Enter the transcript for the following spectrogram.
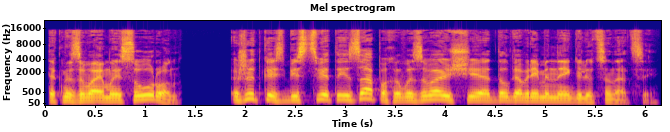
так называемый саурон, жидкость без цвета и запаха, вызывающая долговременные галлюцинации.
